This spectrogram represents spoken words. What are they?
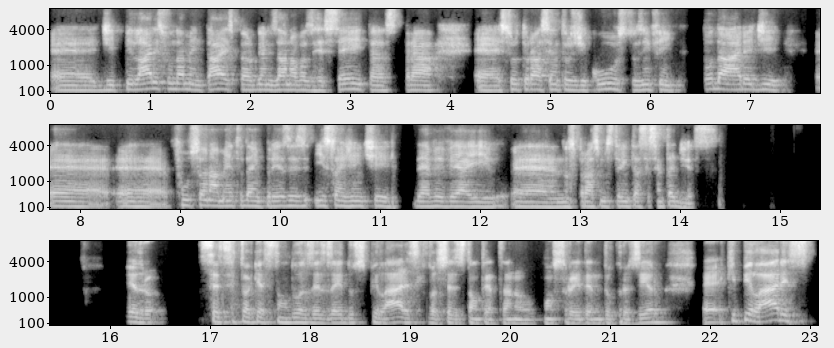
é, de pilares fundamentais para organizar novas receitas, para é, estruturar centros de custos, enfim, toda a área de é, é, funcionamento da empresa, isso a gente deve ver aí é, nos próximos 30 a 60 dias. Pedro, você citou a questão duas vezes aí dos pilares que vocês estão tentando construir dentro do Cruzeiro. que pilares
